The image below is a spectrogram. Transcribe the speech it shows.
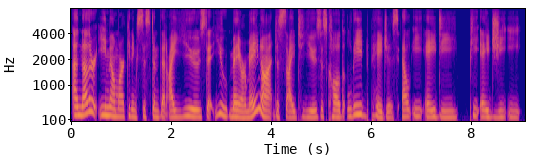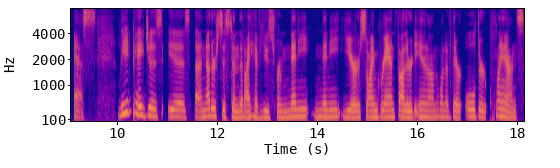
Another email marketing system that I use that you may or may not decide to use is called Lead Pages, L E A D P A G E S. Lead Pages is another system that I have used for many, many years. So I'm grandfathered in on one of their older plans.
